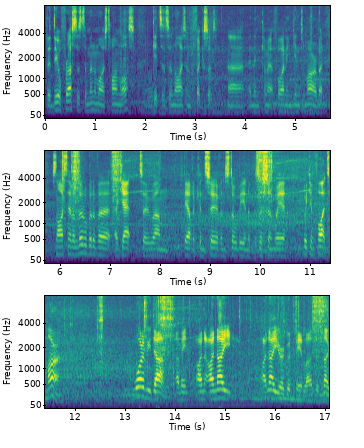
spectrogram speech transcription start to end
the deal for us is to minimise time loss, get to tonight and fix it, uh, and then come out fighting again tomorrow. But it's nice to have a little bit of a, a gap to um, be able to conserve and still be in a position where we can fight tomorrow. What have you done? I mean, I, I know you, I know you're a good peddler. There's no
